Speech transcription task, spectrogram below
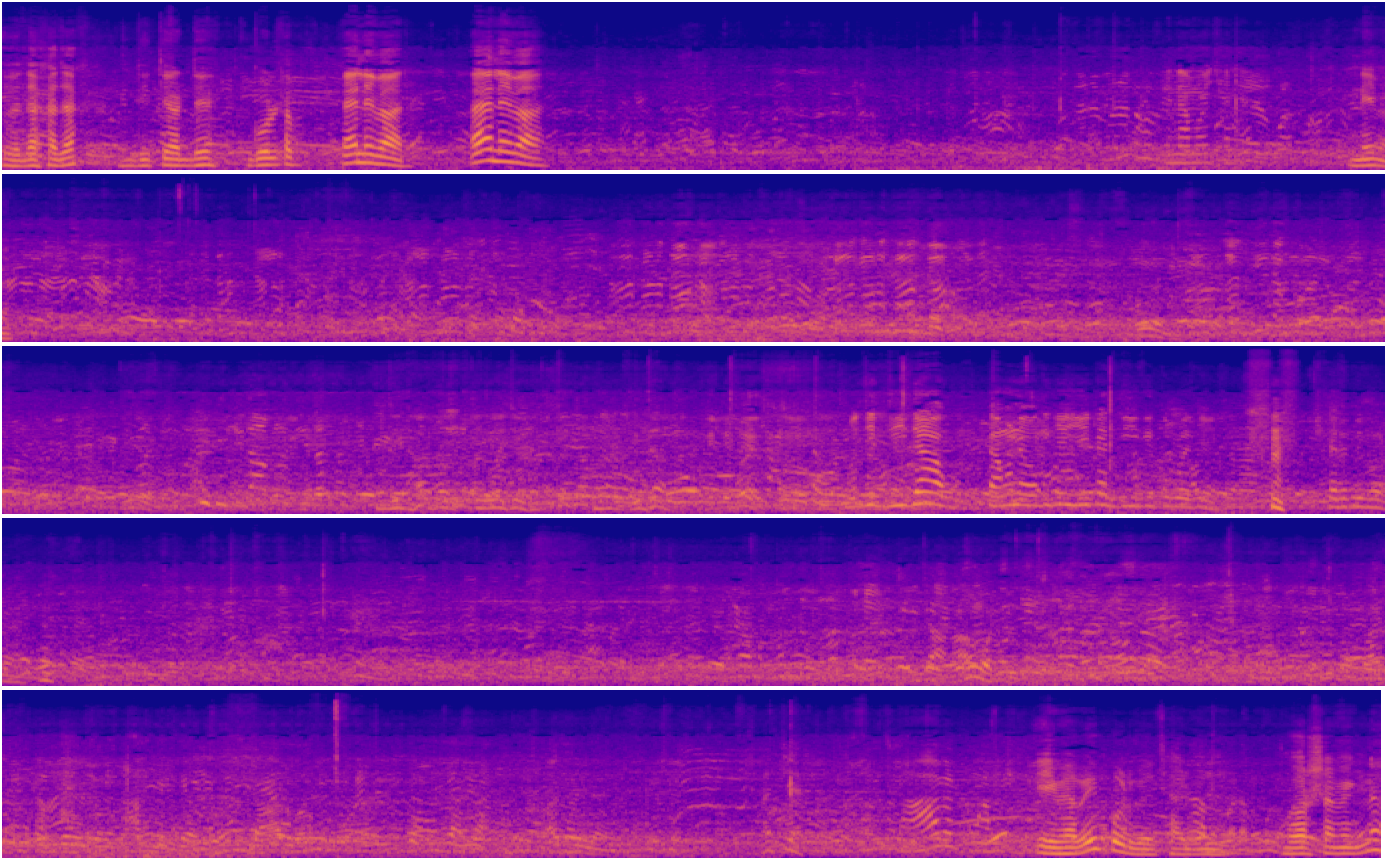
এবার দেখা যাক দ্বিতীয়ার্ধে গোলটা হ্যাঁ নেমার হ্যাঁ নেমার? নেমার দিয়ে দাও তার মানে ওদিকে ইয়েটা দিয়ে দিতে বলছে ছেড়ে দিব এইভাবেই পড়বে ছাড়বে না। বর্ষা মেঘ না?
